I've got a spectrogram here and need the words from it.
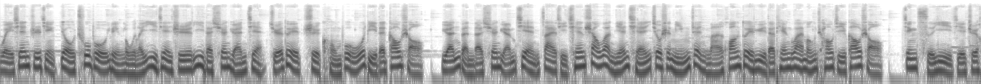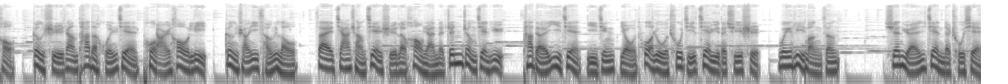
伪仙之境又初步领悟了一剑之意的轩辕剑，绝对是恐怖无比的高手。原本的轩辕剑在几千上万年前就是名震蛮荒对域的天外盟超级高手，经此一劫之后。更是让他的魂剑破而后立，更上一层楼。再加上见识了浩然的真正剑域，他的意剑已经有破入初级剑域的趋势，威力猛增。轩辕剑的出现，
